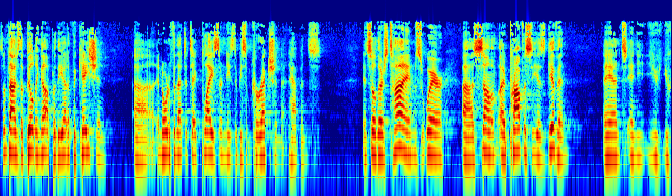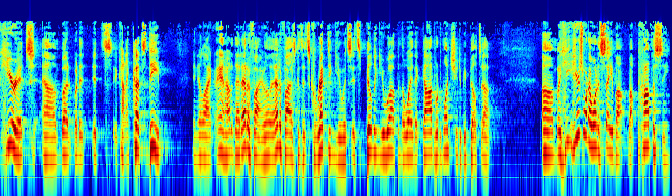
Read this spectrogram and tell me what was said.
sometimes the building up or the edification, uh, in order for that to take place, there needs to be some correction that happens. And so there's times where uh, some a prophecy is given, and and you you hear it, uh, but but it it's it kind of cuts deep, and you're like, man, how did that edify? Well, it edifies because it's correcting you. It's it's building you up in the way that God would want you to be built up. Um, but he, here's what I want to say about about prophecy,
